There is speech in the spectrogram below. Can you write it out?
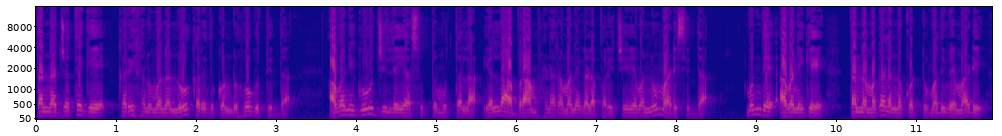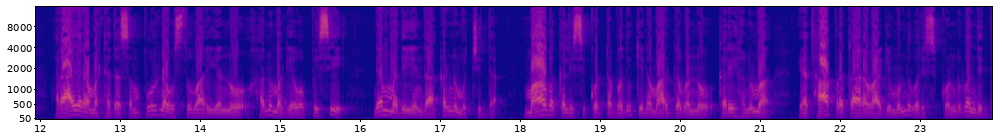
ತನ್ನ ಜೊತೆಗೆ ಕರಿಹನುಮನನ್ನೂ ಕರೆದುಕೊಂಡು ಹೋಗುತ್ತಿದ್ದ. ಅವನಿಗೂ ಜಿಲ್ಲೆಯ ಸುತ್ತಮುತ್ತಲ ಎಲ್ಲ ಬ್ರಾಹ್ಮಣರ ಮನೆಗಳ ಪರಿಚಯವನ್ನೂ ಮಾಡಿಸಿದ್ದ. ಮುಂದೆ ಅವನಿಗೆ ತನ್ನ ಮಗಳನ್ನು ಕೊಟ್ಟು ಮದುವೆ ಮಾಡಿ ರಾಯರ ಮಠದ ಸಂಪೂರ್ಣ ಉಸ್ತುವಾರಿಯನ್ನು ಹನುಮಗೆ ಒಪ್ಪಿಸಿ ನೆಮ್ಮದಿಯಿಂದ ಕಣ್ಣು ಮುಚ್ಚಿದ್ದ. ಮಾವ ಕಲಿಸಿಕೊಟ್ಟ ಬದುಕಿನ ಮಾರ್ಗವನ್ನು ಕರಿಹನುಮ ಯಥಾಪ್ರಕಾರವಾಗಿ ಮುಂದುವರಿಸಿಕೊಂಡು ಬಂದಿದ್ದ.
